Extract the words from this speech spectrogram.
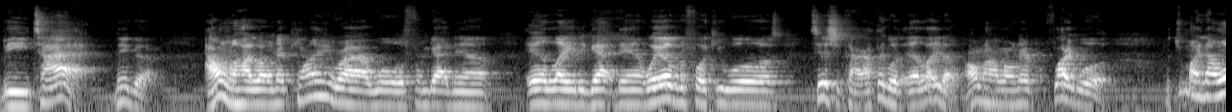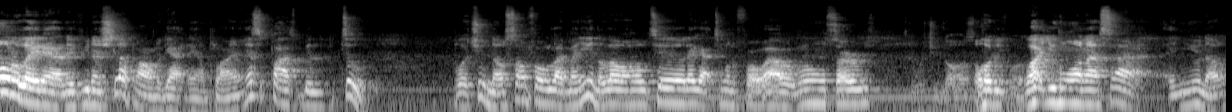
be tired, nigga. I don't know how long that plane ride was from goddamn L.A. to goddamn wherever the fuck you was to Chicago. I think it was L.A. though. I don't know how long that flight was, but you might not want to lay down if you done slept on the goddamn plane. That's a possibility too. But you know, some folks like man, you in the Loews hotel, they got 24 hour room service. What you going Or the, why you going outside? And you know,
